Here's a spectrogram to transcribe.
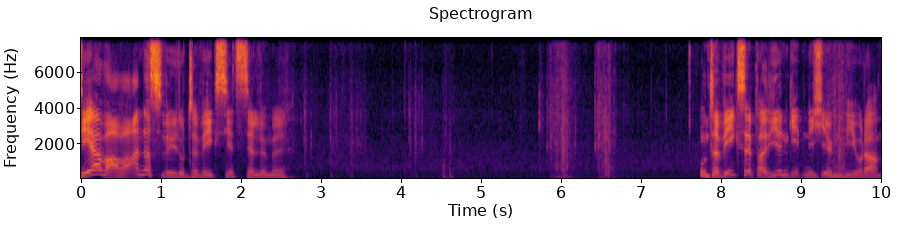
Der war aber anders wild unterwegs jetzt, der Lümmel. Unterwegs reparieren geht nicht irgendwie, oder?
